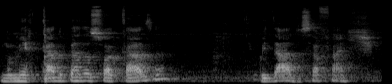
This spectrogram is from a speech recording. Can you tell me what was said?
no mercado perto da sua casa, cuidado, se afaste.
